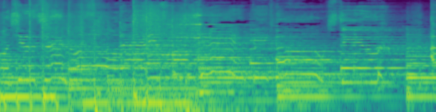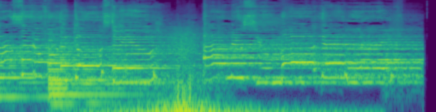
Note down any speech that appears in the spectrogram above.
want you to know that it's possible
